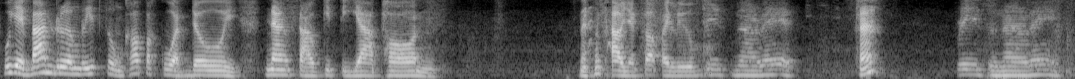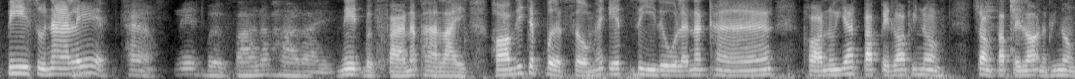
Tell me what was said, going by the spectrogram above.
ผู้ใหญ่บ้านเรืองฤทธิ์ส่งเข้าประกวดโดย นางสาวกิติยาพร นางสาวยังก็ไปลืมปรีสนาเรศฮะ ปรีสุนาเรศปีสุนาเลศค่ะ เนตรเบิกฟ้านภาไรเนตรเบิกฟ้านภาลัยพร้อมที่จะเปิดโสมให้ FC ดูแล้วนะคะ ขออนุญาตปั๊บไปรอบพี่น้อง ช่องปั๊บไปรอบนะพี่น้อง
